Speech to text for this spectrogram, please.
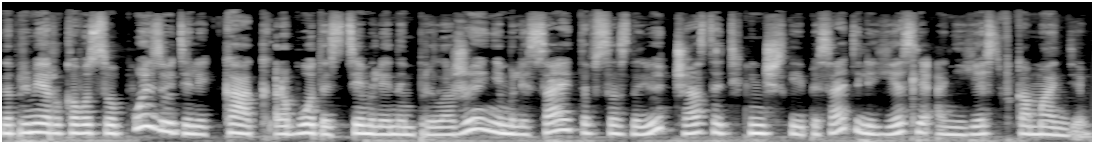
Например, руководство пользователей, как работать с тем или иным приложением или сайтом, создают часто технические писатели, если они есть в команде.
